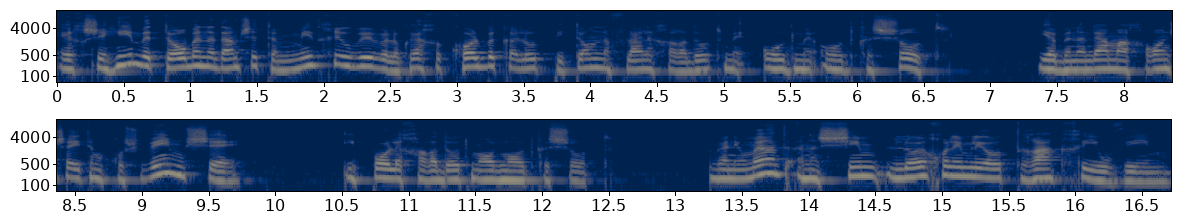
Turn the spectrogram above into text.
איך שהיא בתור בן אדם שתמיד חיובי ולוקח הכל בקלות, פתאום נפלה לחרדות מאוד מאוד קשות. היא הבן אדם האחרון שהייתם חושבים שיפול לחרדות מאוד מאוד קשות. ואני אומרת, אנשים לא יכולים להיות רק חיוביים,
